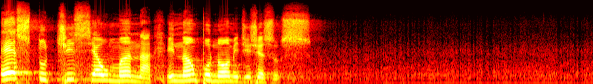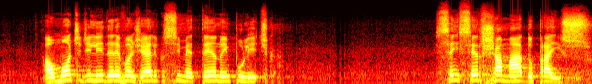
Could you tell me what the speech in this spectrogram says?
estutícia humana e não por nome de Jesus. Há um monte de líder evangélico se metendo em política, sem ser chamado para isso.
